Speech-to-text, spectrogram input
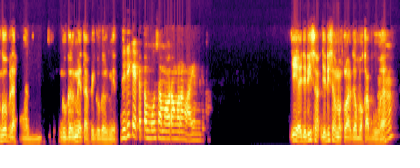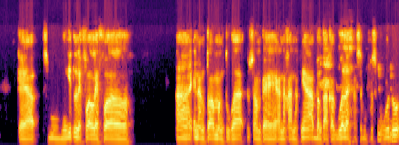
Gue berasaan Google Meet tapi Google Meet. Jadi kayak ketemu sama orang-orang lain gitu. Iya, jadi jadi sama keluarga bokap gue Heeh. kayak semuanya gitu level-level uh, enang tua amang tua terus sampai anak-anaknya abang kakak gue lah sepupu sepupu tuh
